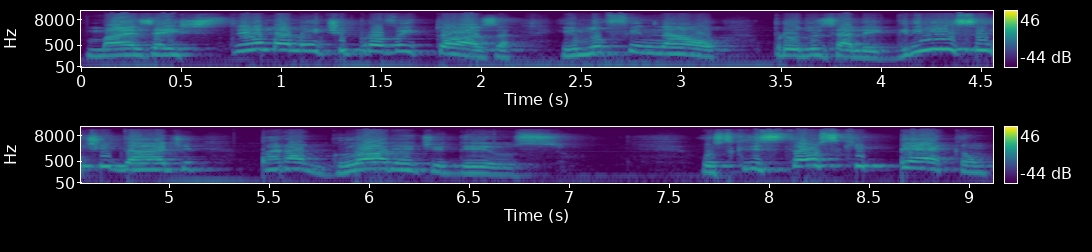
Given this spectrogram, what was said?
mas é extremamente proveitosa e no final produz alegria e santidade para a glória de Deus. Os cristãos que pecam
